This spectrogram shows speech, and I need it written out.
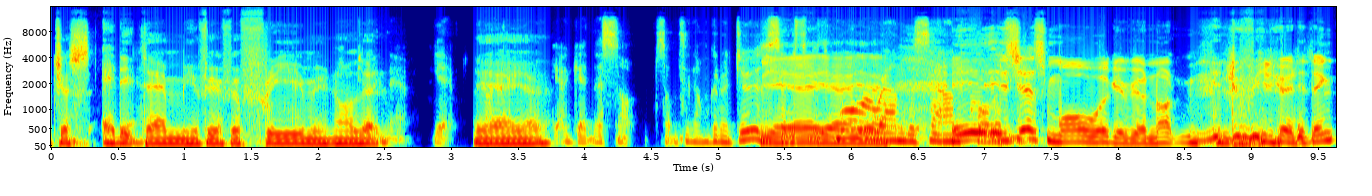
just edit them if you have a frame and all that. That. Yeah. Yeah, yeah. Again, that's not something I'm going to do. So it's, Yeah, it's yeah, more yeah. around the sound It- it's just more work if you're not into video editing.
